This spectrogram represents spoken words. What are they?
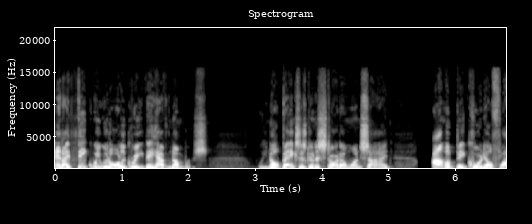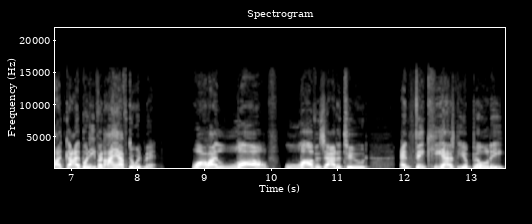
And I think we would all agree they have numbers. We know Banks is going to start on one side. I'm a big Cordell Flott guy, but even I have to admit, while I love, love his attitude and think he has the ability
